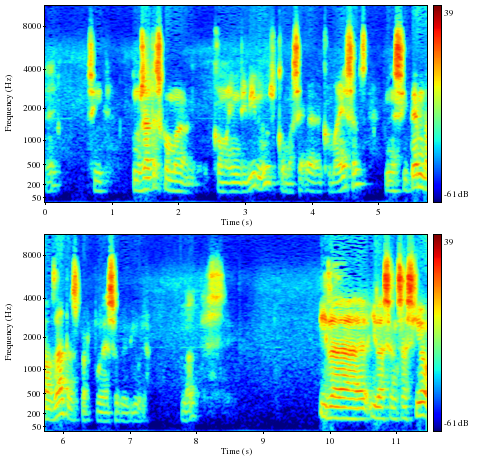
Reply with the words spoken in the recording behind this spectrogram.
Eh? O sigui, nosaltres com a, com a individus, com a, eh, com a éssers, necessitem dels altres per poder sobreviure. Val? I la, I la sensació,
